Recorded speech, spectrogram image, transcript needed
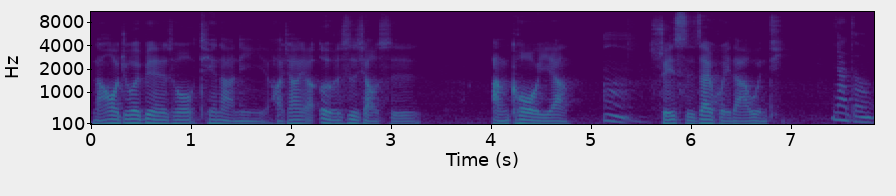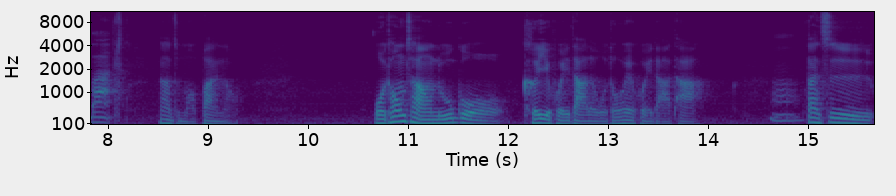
然后就会变成说天哪、你好像要二十四小时 on call 一样，嗯，随时在回答问题。那怎么办？那怎么办哦、我通常如果可以回答的，我都会回答他。嗯，但是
